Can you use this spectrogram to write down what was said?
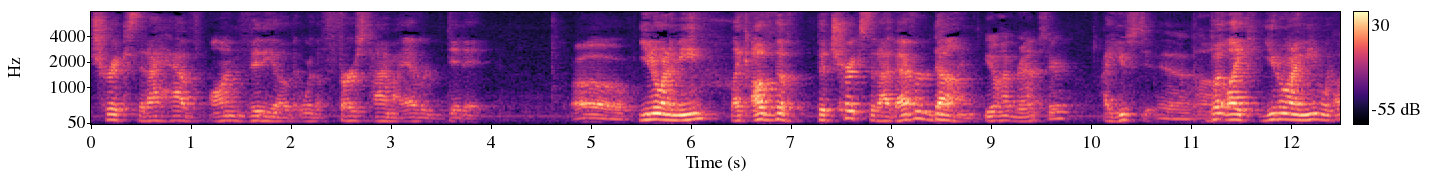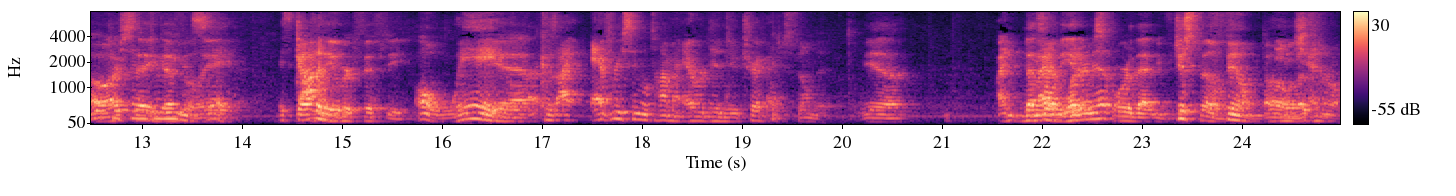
tricks that I have on video that were the first time I ever did it? oh, You know what I mean? Like of the the tricks that I've ever done, You don't have ramps here? I used to. yeah. Oh. But like, you know what I mean? Like, Oh, what I'd percentage would you even say? It's gotta be over fifty. Oh, way Yeah. Because I every single time I ever did a new trick, I just filmed it. Yeah. I no That's matter on the what it internet or that you've just filmed. filmed Oh, in that's general.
